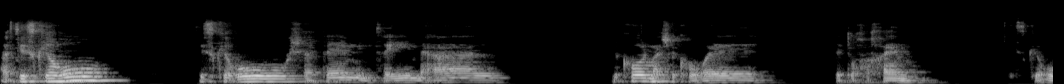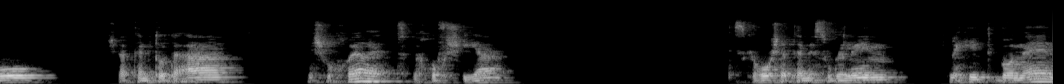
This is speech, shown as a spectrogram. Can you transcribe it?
אז תזכרו, תזכרו שאתם נמצאים מעל לכל מה שקורה בתוככם. תזכרו שאתם תודעה משוחררת וחופשייה. תזכרו שאתם מסוגלים להתבונן,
